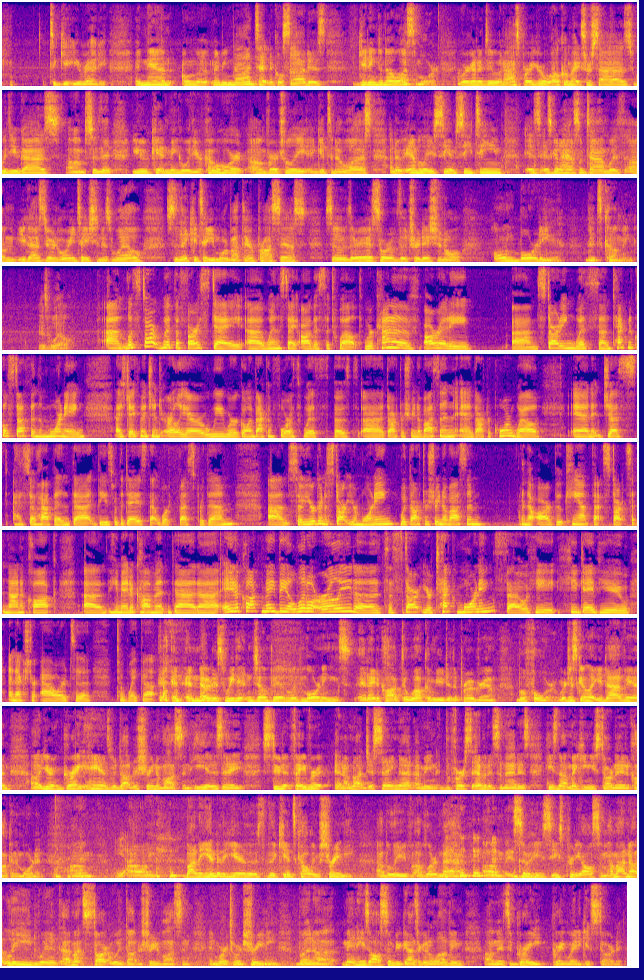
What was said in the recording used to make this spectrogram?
to get you ready. And then on the maybe non-technical side is getting to know us more. We're going to do an icebreaker welcome exercise with you guys um, so that you can mingle with your cohort um, virtually and get to know us. I know Emily's CMC team is, is going to have some time with um, you guys during orientation as well so they can tell you more about their process. So there is sort of the traditional onboarding that's coming as well. Um, let's start with the first day, uh, Wednesday, August the 12th. We're kind of already um, starting with some technical stuff in the morning. As Jake mentioned earlier, we were going back and forth with both uh, Dr. Srinivasan and Dr. Cornwell, and it just so happened that these were the days that worked best for them. Um, so you're going to start your morning with Dr. Srinivasan in the R boot camp that starts at nine o'clock. Um, he made a comment that uh, eight o'clock may be a little early to to start your tech morning, so he he gave you an extra hour to to wake up. and, and, notice we didn't jump in with mornings at eight o'clock to welcome you to the program before. We're just going to let you dive in. Uh, you're in great hands with Dr. Srinivasan. He is a student favorite, and I'm not just saying that. I mean, the first evidence of that is he's not making you start at eight o'clock in the morning. Um, yeah. Um, by the end of the year, the, the kids call him Srini I believe I've learned that. Um, so he's he's pretty awesome. I might not lead with, I might start with Dr. Srinivasan and work towards Srini, mm-hmm. but uh, man, he's awesome. You guys are going to love him. Um, it's a great great way to get started.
